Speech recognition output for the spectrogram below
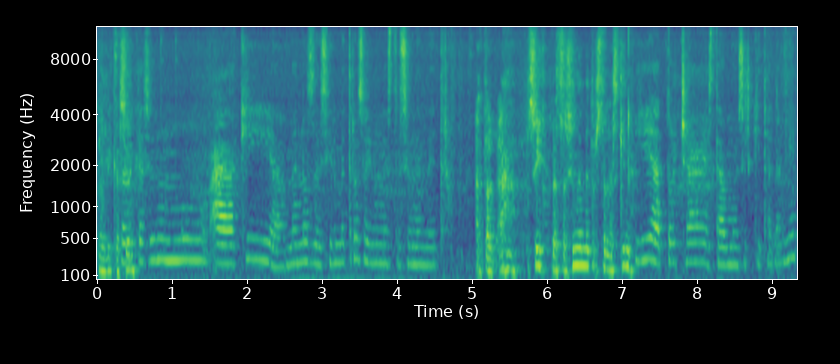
La ubicación. La ubicación aquí a menos de 100 metros hay una estación de metro. ah, sí, la estación de metro está en la esquina. Y Atocha está muy cerquita también.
